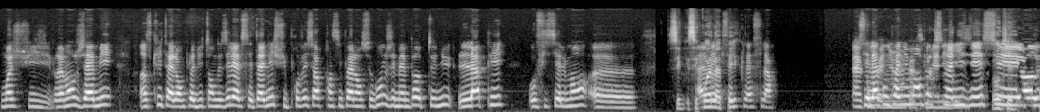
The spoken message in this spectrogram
Moi, je suis vraiment jamais inscrite à l'emploi du temps des élèves. Cette année, je suis professeure principale en seconde. J'ai même pas obtenu l'AP officiellement euh, C'est c'est quoi avec la cette classe-là. C'est l'accompagnement personnalisé. C'est euh,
